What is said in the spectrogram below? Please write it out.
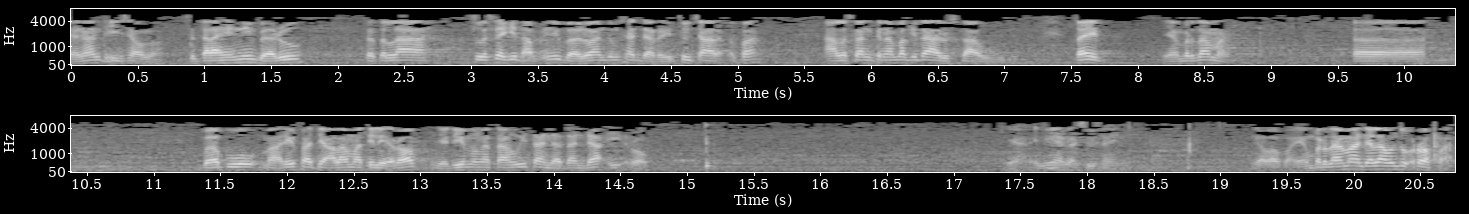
Ya nanti insya Allah. Setelah ini baru, setelah selesai kitab ini baru antum sadar itu cara apa? Alasan kenapa kita harus tahu. Baik, yang pertama, eh, babu ma'rifati alamatil i'rab, jadi mengetahui tanda-tanda i'rab. Ya, ini agak susah ini. Enggak apa-apa. Yang pertama adalah untuk rofa.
